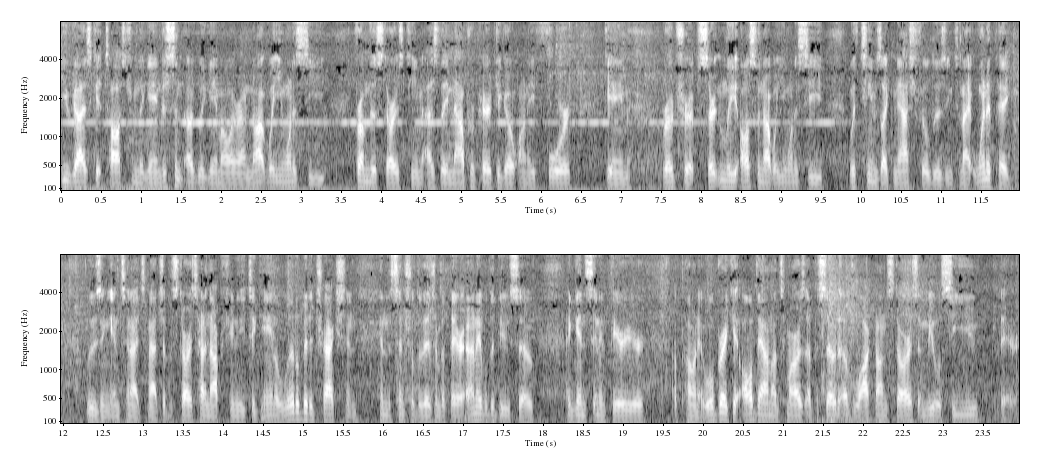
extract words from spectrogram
You guys get tossed from the game. Just an ugly game all around. Not what you want to see from the Stars team as they now prepare to go on a four game road trip. Certainly also not what you want to see with teams like Nashville losing tonight, Winnipeg losing in tonight's matchup. The Stars had an opportunity to gain a little bit of traction in the Central Division, but they are unable to do so against an inferior opponent. We'll break it all down on tomorrow's episode of Locked On Stars, and we will see you there.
